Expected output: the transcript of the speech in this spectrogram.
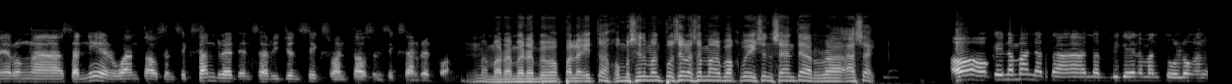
Merong ah, sa NIR, 1,600 and sa Region 6, 1,600 po. Hmm, Marami-rami pa pala ito. Kumusta naman po sila sa mga evacuation center, uh, ASEC? Oh, okay naman at ah, nagbigay naman tulong ang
